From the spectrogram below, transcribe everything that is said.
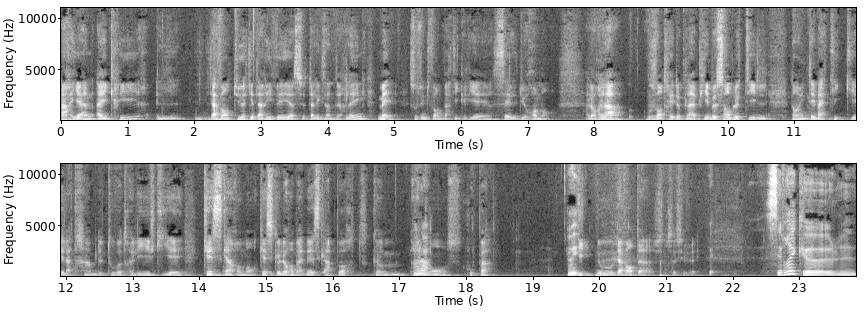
Ariane à écrire l'aventure qui est arrivée à cet Alexander Lang, mais sous une forme particulière, celle du roman. Alors là, vous entrez de plein pied, me semble-t-il, dans une thématique qui est la trame de tout votre livre, qui est qu'est-ce qu'un roman Qu'est-ce que le romanesque apporte comme réponse ou pas? Dites-nous davantage sur ce sujet. C'est vrai que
